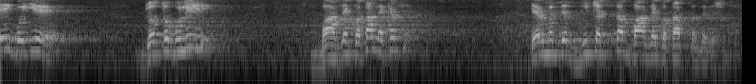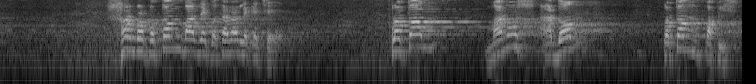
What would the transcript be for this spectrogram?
এই বইয়ে যতগুলি বাজে কথা লেখেছে। এর মধ্যে দু চারটা বাজে কথা আপনাদের শুনে। সর্বপ্রথম বাজে কথাটা লিখেছে, প্রথম মানুষ আদম, প্রথম পাপিষ্ট।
